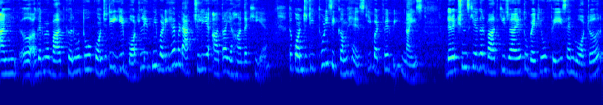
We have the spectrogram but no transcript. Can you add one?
एंड uh, अगर मैं बात करूँ तो क्वांटिटी ये बॉटल इतनी बड़ी है बट एक्चुअली ये आता यहाँ तक ही है। तो क्वान्टिटी थोड़ी सी कम है इसकी बट फिर भी नाइस डायरेक्शंस की अगर बात की जाए तो wet your face and water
